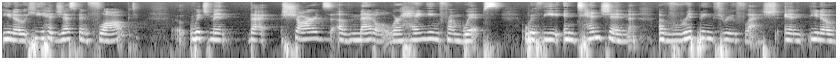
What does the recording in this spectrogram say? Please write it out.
you know he had just been flogged which meant that shards of metal were hanging from whips with the intention of ripping through flesh and you know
